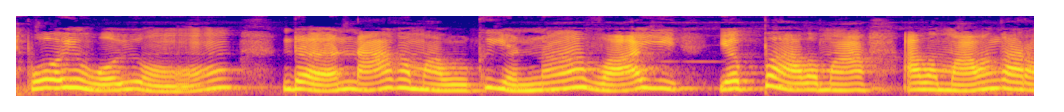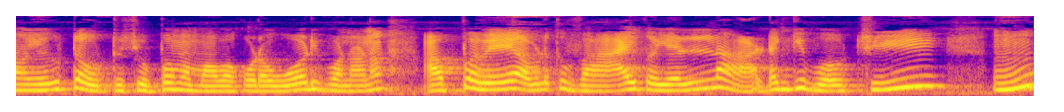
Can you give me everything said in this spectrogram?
போயும் போயும் இந்த நாகம்மாவுக்கு என்ன வாய்? எப்போ அவ மா அவன் மாவங்காரம் எகிட்ட விட்டு சுப்பம்மாவை கூட ஓடி போனானோ? அப்போவே அவளுக்கு வாய்கள் எல்லாம் அடங்கி போச்சு. ம்?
